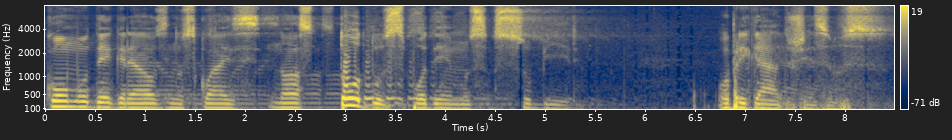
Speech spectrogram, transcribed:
como degraus nos quais nós todos podemos subir. Obrigado, Jesus.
